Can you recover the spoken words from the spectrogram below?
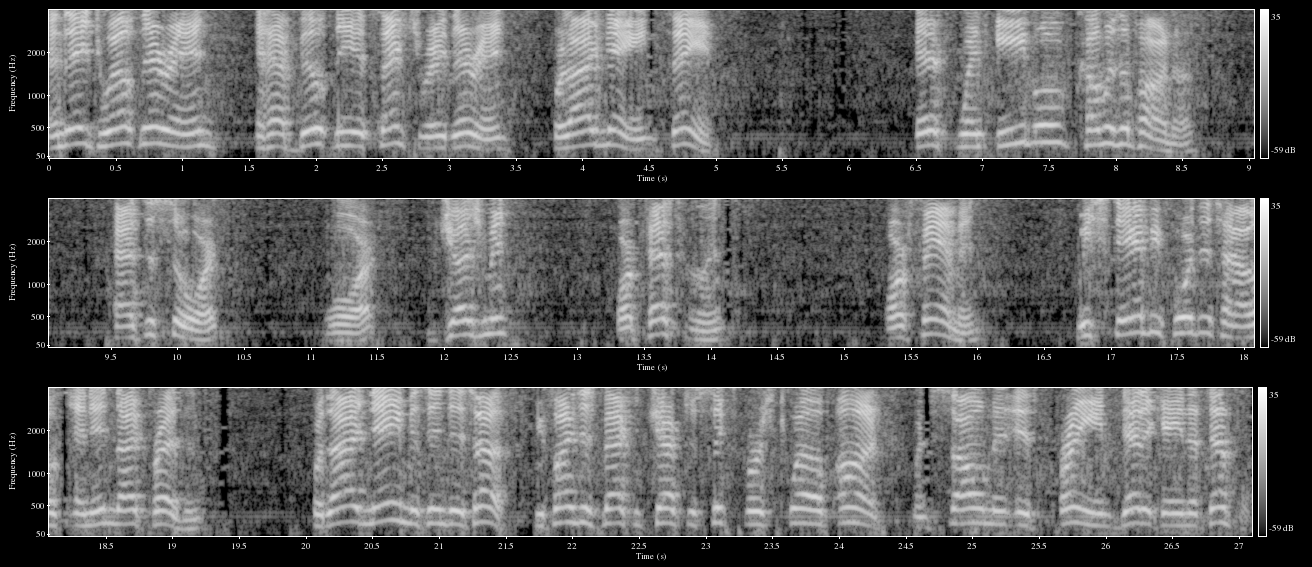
And they dwelt therein, and have built thee a sanctuary therein for thy name, saying, If when evil cometh upon us, as the sword, war, judgment, or pestilence, or famine, we stand before this house and in thy presence, for thy name is in this house. You find this back in chapter 6, verse 12 on, when Solomon is praying, dedicating the temple.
